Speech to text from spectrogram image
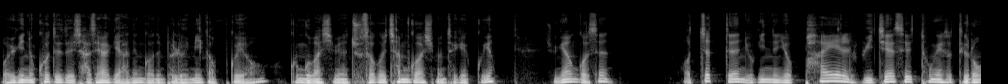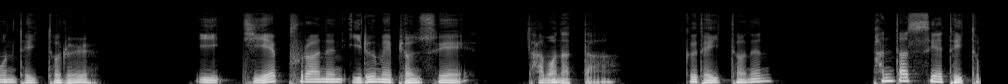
뭐 여기 있는 코드들 자세하게 아는 거는 별로 의미가 없고요. 궁금하시면 주석을 참고하시면 되겠고요. 중요한 것은 어쨌든 여기 있는 이 파일 widget을 통해서 들어온 데이터를 이 df라는 이름의 변수에 담아놨다. 그 데이터는 Pandas의 data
